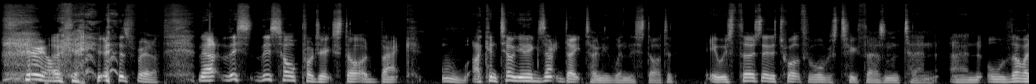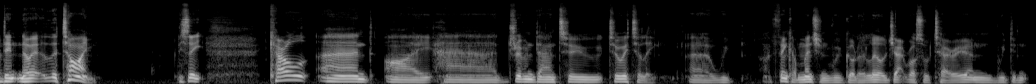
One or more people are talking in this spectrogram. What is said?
Carry on. Okay, that's fair enough. Now this this whole project started back. Ooh, I can tell you the exact date, Tony, when this started. It was Thursday, the twelfth of August, two thousand and ten. And although I didn't know it at the time, you see, Carol and I had driven down to to Italy. Uh, we I think I mentioned we've got a little Jack Russell Terrier, and we didn't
